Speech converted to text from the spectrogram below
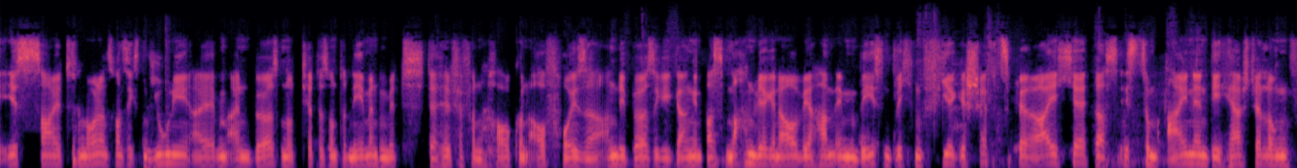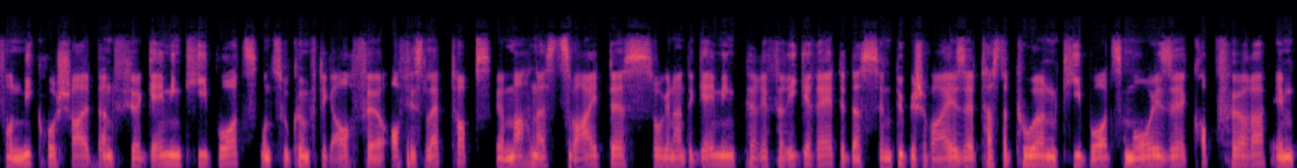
ist seit 29. Juni eben ein börsennotiertes Unternehmen mit der Hilfe von Haug und Aufhäuser an die Börse gegangen. Was machen wir genau? Wir haben im Wesentlichen vier Geschäftsbereiche. Das ist zum einen die Herstellung von Mikroschaltern für Gaming Keyboards und zukünftig auch für Office Laptops. Wir machen als zweites sogenannte Gaming Peripheriegeräte. Das sind typischerweise Tastaturen, Keyboards, Mäuse, Kopfhörer. Im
